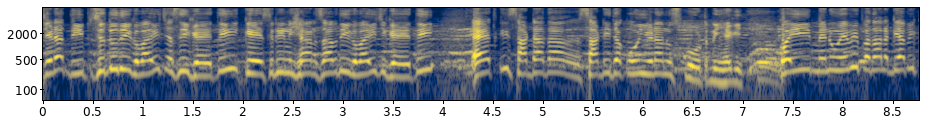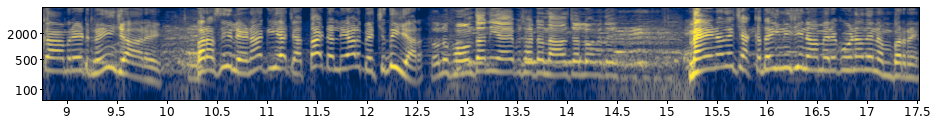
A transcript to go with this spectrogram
ਜਿਹੜਾ ਦੀਪ ਸਿੱਧੂ ਦੀ ਅਗਵਾਈ 'ਚ ਅਸੀਂ ਗਏ ਤੀ ਕੇਸਰੀ ਨਿਸ਼ਾਨ ਸਾਹਿਬ ਦੀ ਅਗਵਾਈ 'ਚ ਗਏ ਤੀ ਐਤਕੀ ਸਾਡਾ ਤਾਂ ਸਾਡੀ ਤਾਂ ਕੋਈ ਇਹਨਾਂ ਨੂੰ ਸਪੋਰਟ ਨਹੀਂ ਹੈਗੀ। ਕੋਈ ਮੈਨੂੰ ਇਹ ਵੀ ਪਤਾ ਲੱਗਿਆ ਵੀ ਕਾਮਰੇਡ ਨਹੀਂ ਜਾ ਰਹੇ ਪਰ ਅਸੀਂ ਲੈਣਾ ਕੀ ਆ ਜੱਤਾ ਡੱਲੇਵਾਲ ਵਿੱਚ ਦੀ ਯਾਰ। ਤੁਹਾਨੂੰ ਫੋਨ ਤਾਂ ਨਹੀਂ ਆਇਆ ਵੀ ਸਾਡੇ ਨਾਲ ਚੱਲੋ ਕਿਤੇ ਮੈਂ ਇਹਨਾਂ ਦੇ ਚੱਕਦਾ ਹੀ ਨਹੀਂ ਜੀ ਨਾ ਮੇਰੇ ਕੋਲ ਇਹਨਾਂ ਦੇ ਨੰਬਰ ਨੇ।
